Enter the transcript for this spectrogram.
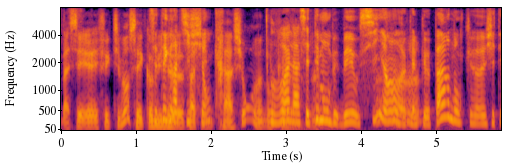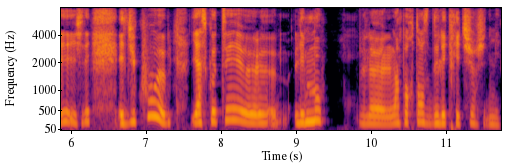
Bah, c'est effectivement, c'est comme une, gratifiant. création. hein, donc, voilà, euh, c'était mon bébé aussi, hein, ouais. quelque part. Donc euh, j'étais, j'étais- et du coup, euh, il y a ce côté, euh, les mots, l'importance de l'écriture. Je dis mais,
